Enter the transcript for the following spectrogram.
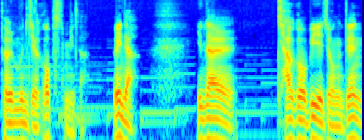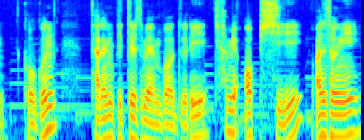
별 문제가 없습니다. 왜냐? 이날 작업이 예정된 곡은 다른 비틀스 멤버들이 참여 없이 완성이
